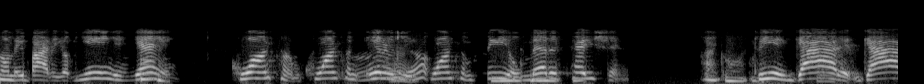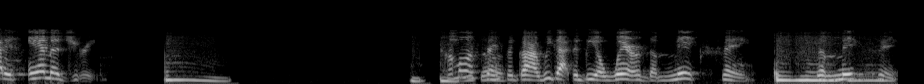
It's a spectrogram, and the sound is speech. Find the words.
on their body of yin and yang. Quantum, quantum energy, quantum field, mm-hmm. meditation. Being guided, guided imagery. Mm. Come on, saints of God. We got to be aware of the mixing. Mm-hmm. The mixing.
